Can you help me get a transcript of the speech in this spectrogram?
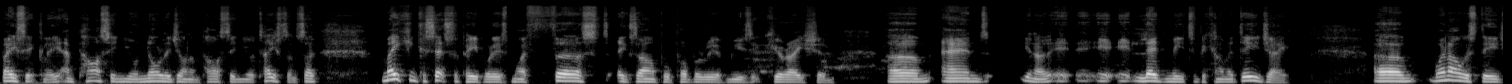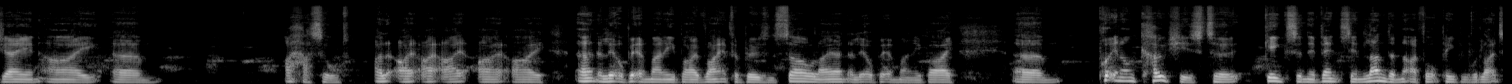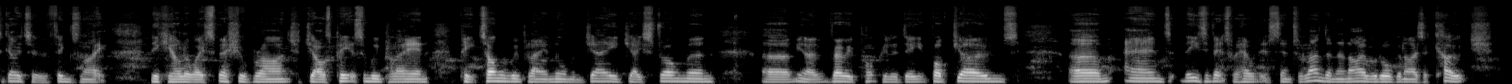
basically and passing your knowledge on and passing your taste on. So making cassettes for people is my first example probably of music curation. Um, and you know it, it, it, led me to become a dj um, when i was djing i um, i hustled I, I, I, I, I earned a little bit of money by writing for Blues and Soul. I earned a little bit of money by um, putting on coaches to gigs and events in London that I thought people would like to go to. Things like Nicky Holloway Special Branch, Gilles Peterson will be playing, Pete Tong will be playing, Norman Jay, Jay Strongman, uh, you know, very popular D, Bob Jones. Um, and these events were held in central London, and I would organise a coach,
